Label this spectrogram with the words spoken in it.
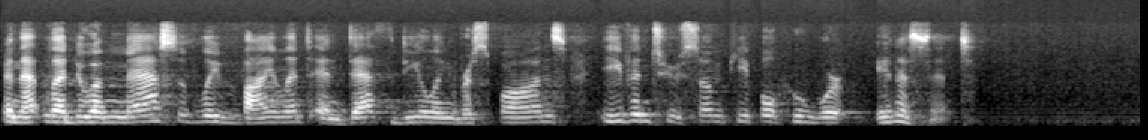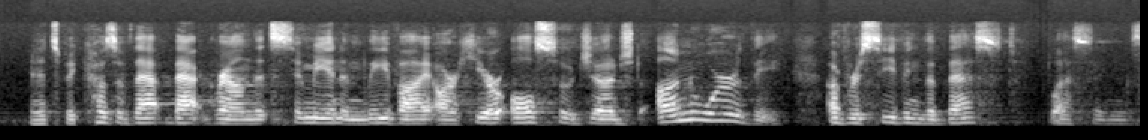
And that led to a massively violent and death dealing response, even to some people who were innocent. And it's because of that background that Simeon and Levi are here also judged unworthy of receiving the best blessings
